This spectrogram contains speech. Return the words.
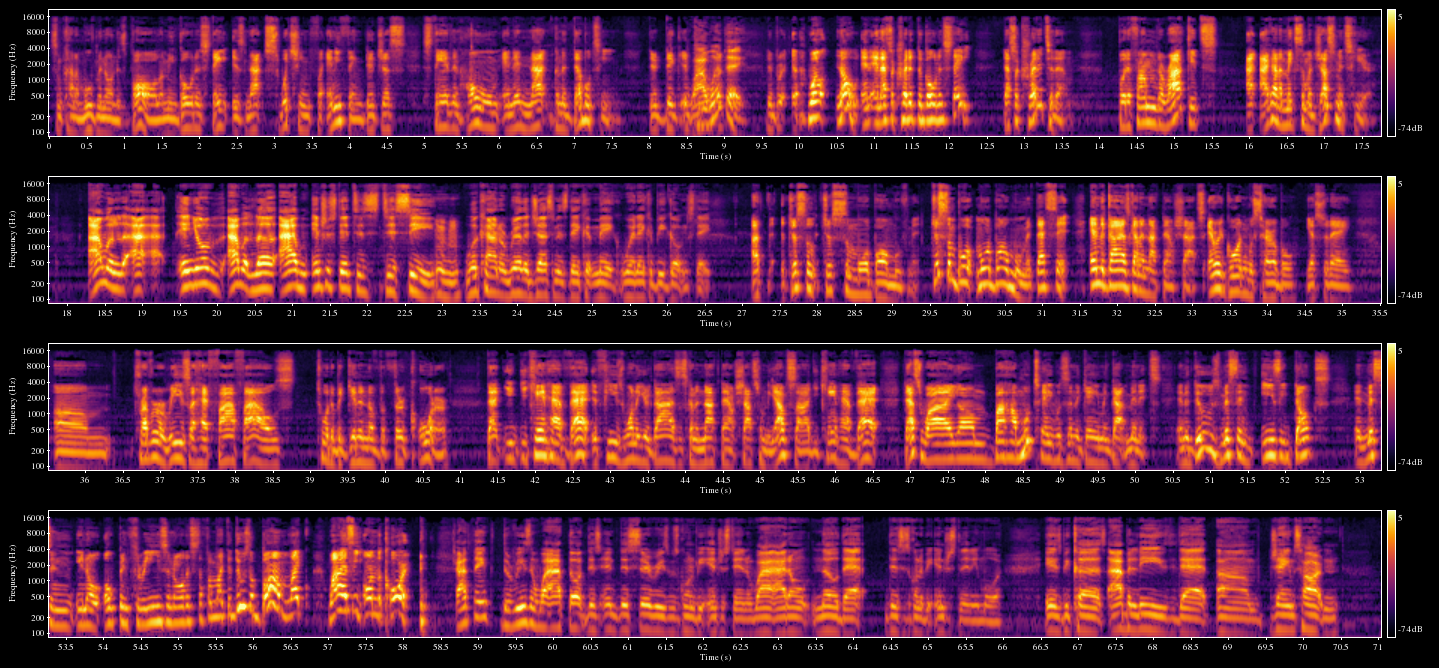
Some kind of movement on this ball. I mean, Golden State is not switching for anything. They're just standing home and they're not going to double team. They're, they Why would they? they uh, Well, no, and, and that's a credit to Golden State. That's a credit to them. But if I'm the Rockets, I, I got to make some adjustments here. I would, I, in your, I would love. I'm interested to to see Mm-hmm. what kind of real adjustments they could make where they could be Golden State. I, just just some more ball movement, just some more ball movement. That's it. And the guys got to knock down shots. Eric Gordon was terrible yesterday. Um, Trevor Ariza had five fouls toward the beginning of the third quarter. That you, you can't have that if he's one of your guys that's going to knock down shots from the outside. You can't have that. That's why um, Mbah a Moute was in the game and got minutes. And the dude's missing easy dunks and missing, you know, open threes and all this stuff. I'm like, the dude's a bum. Like, why is he on the court? I think the reason why I thought this in this series was going to be interesting and why I don't know that this is going to be interesting anymore is because I believed that um, James Harden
